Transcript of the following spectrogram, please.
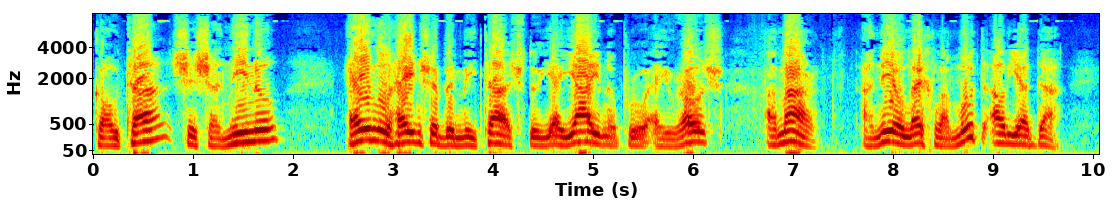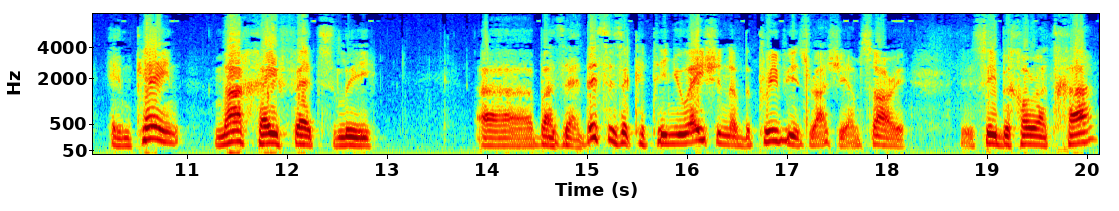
Kota Shishaninu Elu Hensha Bemita Shtuya Yainu Pru Eirosh Amar Ani Olech Lamut Al Yada Im Ma Chayfetz Li uh, Bazeh. This is a continuation of the previous Rashi, I'm sorry. You see Bechoratcha,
